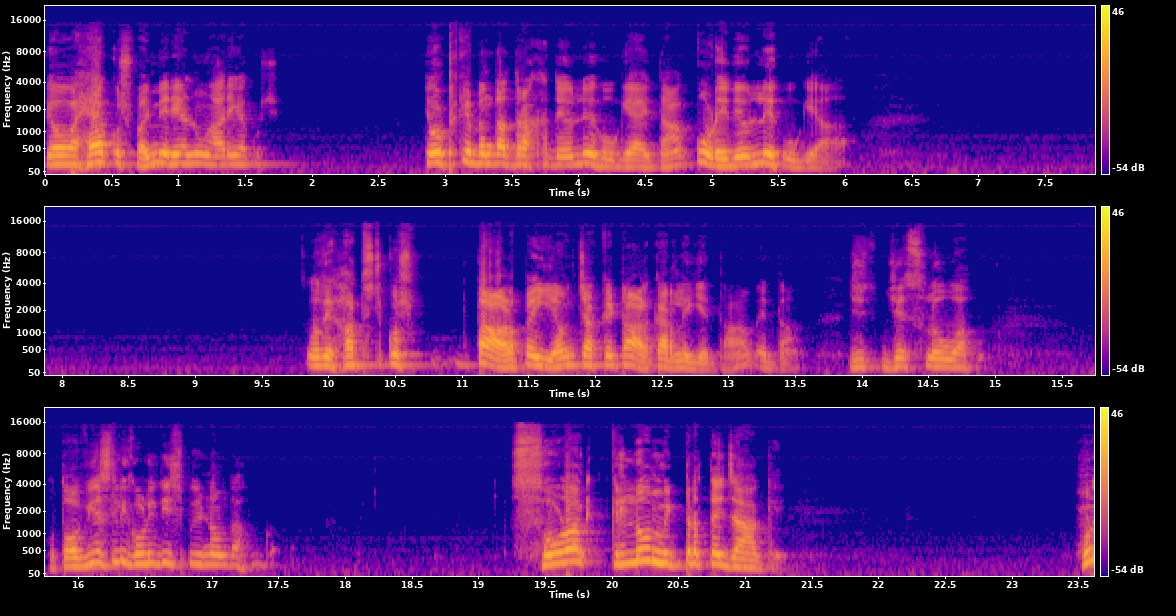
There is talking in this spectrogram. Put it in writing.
ਪਿਓ ਹੈ ਕੁਛ ਭਾਈ ਮੇਰੇ ਵੱਲ ਆ ਰਿਹਾ ਕੁਛ। ਤੇ ਉੱਠ ਕੇ ਬੰਦਾ ਦਰਖਤ ਦੇ ਉੱਲੇ ਹੋ ਗਿਆ ਇਦਾਂ ਘੋੜੇ ਦੇ ਉੱਲੇ ਹੋ ਗਿਆ। ਉਹਦੇ ਹੱਥ 'ਚ ਕੁਛ ਢਾਲ ਪਈ ਆ ਉਹ ਚੱਕ ਕੇ ਢਾਲ ਕਰ ਲਈ ਇਦਾਂ ਇਦਾਂ ਜੇ ਸਲੋ ਆ ਉਹ। ਤਾਂ ਆਬਵੀਅਸਲੀ ਗੋਲੀ ਦੀ ਸਪੀਡ ਨਾਲ ਆਉਂਦਾ ਹੋਊਗਾ। 16 ਕਿਲੋਮੀਟਰ ਤੇ ਜਾ ਕੇ ਹੁਣ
